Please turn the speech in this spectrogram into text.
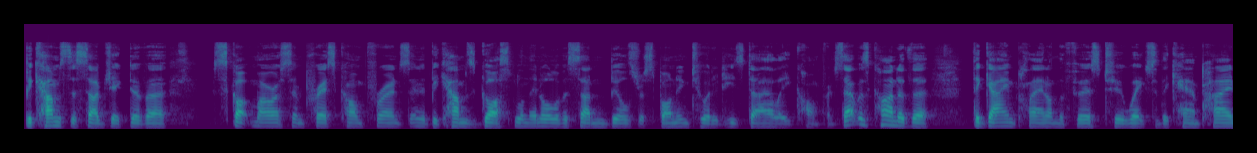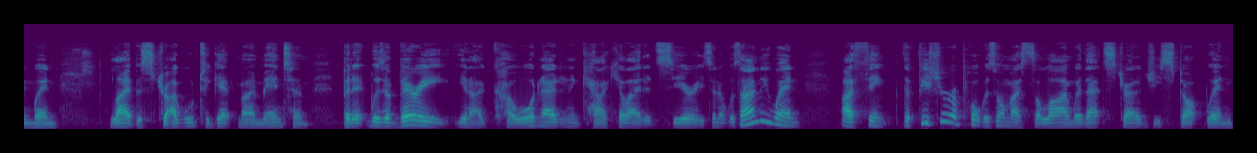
becomes the subject of a Scott Morrison press conference, and it becomes gospel, and then all of a sudden Bill's responding to it at his daily conference. That was kind of the the game plan on the first two weeks of the campaign when Labor struggled to get momentum. But it was a very, you know, coordinated and calculated series. And it was only when I think the Fisher report was almost the line where that strategy stopped when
